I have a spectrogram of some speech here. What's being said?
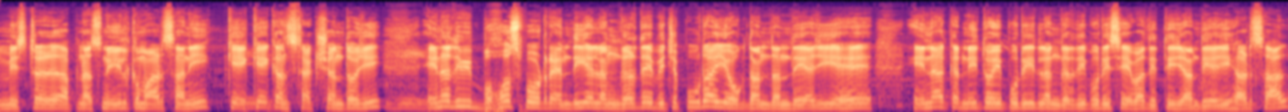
ਮਿਸਟਰ ਆਪਣਾ ਸੁਨੀਲ ਕੁਮਾਰ ਸਾਨੀ ਕੇਕੇ ਕੰਸਟਰਕਸ਼ਨ ਤੋਂ ਜੀ। ਇਹਨਾਂ ਦੀ ਵੀ ਬਹੁਤ ਸਪੋਰਟ ਰਹਿੰਦੀ ਹੈ ਲੰਗਰ ਦੇ ਵਿੱਚ ਪੂਰਾ ਯੋਗਦਾਨ ਦਿੰਦੇ ਆ ਜੀ ਇਹ। ਇਹਨਾਂ ਕਰਨੀ ਤੋਂ ਹੀ ਪੂਰੀ ਲੰਗਰ ਦੀ ਪੂਰੀ ਸੇਵਾ ਦਿੱਤੀ ਜਾਂਦੀ ਹੈ ਜੀ ਹਰ ਸਾਲ।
